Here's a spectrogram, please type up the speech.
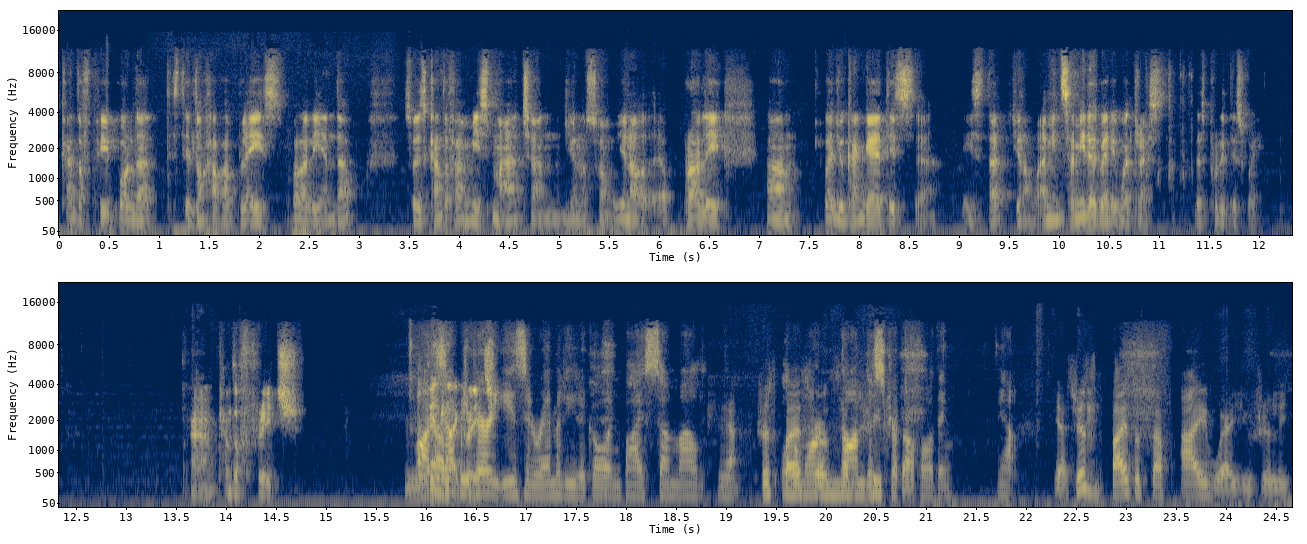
kind of people that still don't have a place probably end up. So it's kind of a mismatch, and you know, so you know, uh, probably um, what you can get is uh, is that you know, I mean, Samira is very well dressed. Let's put it this way. Um, kind of rich. Oh, I mean, Yeah. that'd Like be rich. very easy to remedy to go and buy some uh, Yeah, just buy little more some, some nondescript stuff. clothing. Yeah. Yeah, just buy the stuff I wear usually.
